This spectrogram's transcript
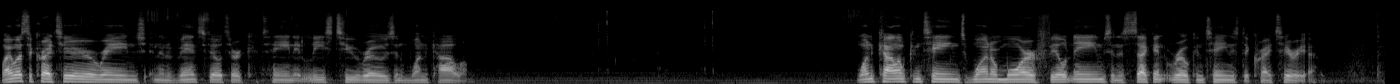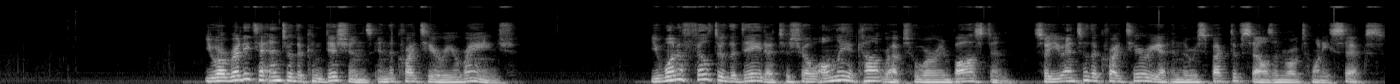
Why must the criteria range in an advanced filter contain at least two rows and one column? One column contains one or more field names, and the second row contains the criteria. You are ready to enter the conditions in the criteria range. You want to filter the data to show only account reps who are in Boston, so you enter the criteria in the respective cells in row 26.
